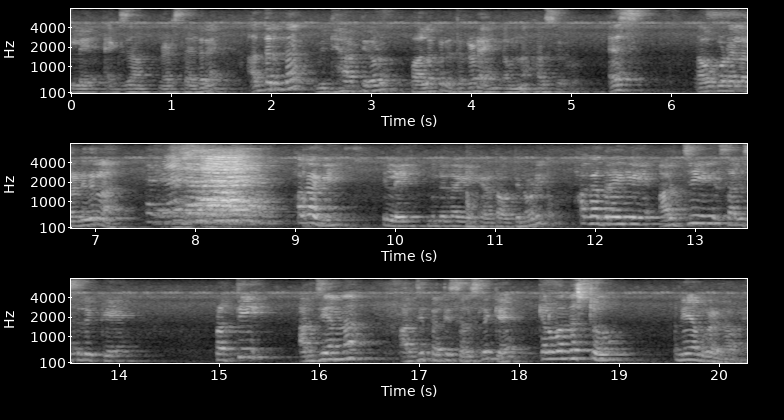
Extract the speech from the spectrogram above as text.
ಇಲ್ಲಿ ಎಕ್ಸಾಮ್ ನಡೆಸ್ತಾ ಇದ್ದಾರೆ. ಆದ್ದರಿಂದ ವಿದ್ಯಾರ್ಥಿಗಳು ಪಾಲಕರು ಇತರ ಕಡೆ ಗಮನ ಹರಿಸಬೇಕು. ಎಸ್? ನಾವು ಕೂಡ ಎಲ್ಲ ನಡೆದಿಲ್ಲ ಹಾಗಾಗಿ ಇಲ್ಲಿ ಮುಂದಿನದಾಗಿ ಹೇಳ್ತಾ ಹೋಗ್ತೀನಿ ನೋಡಿ. ಹಾಗಾದ್ರೆ ಇಲ್ಲಿ ಅರ್ಜಿ ಸಲ್ಲಿಸಲಿಕ್ಕೆ ಪ್ರತಿ ಅರ್ಜಿಯನ್ನ ಅರ್ಜಿ ಪ್ರತಿ ಸಲ್ಲಿಸಲಿಕ್ಕೆ ಕೆಲವೊಂದಷ್ಟು ನಿಯಮಗಳಿದ್ದಾವೆ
